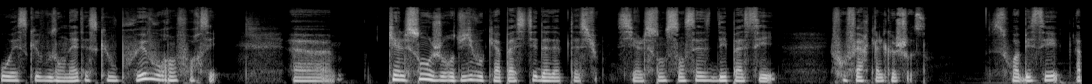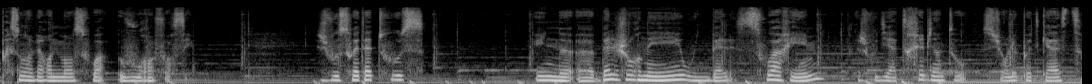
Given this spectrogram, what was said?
Où est-ce que vous en êtes? Est-ce que vous pouvez vous renforcer? Euh, Quelles sont aujourd'hui vos capacités d'adaptation? Si elles sont sans cesse dépassées, il faut faire quelque chose soit baisser la pression d'environnement, soit vous renforcer. Je vous souhaite à tous une euh, belle journée ou une belle soirée. Je vous dis à très bientôt sur le podcast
